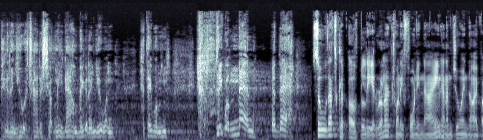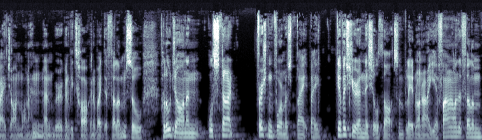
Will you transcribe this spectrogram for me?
Bigger than you were trying to shut me down. Bigger than you, and they were, they were men at that. So that's a clip of Blade Runner 2049, and I'm joined now by John Monahan, and we're going to be talking about the film. So, hello, John, and we'll start first and foremost by by give us your initial thoughts on Blade Runner. Are you a fan of the film?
